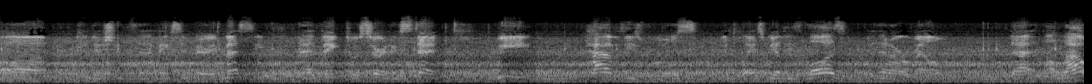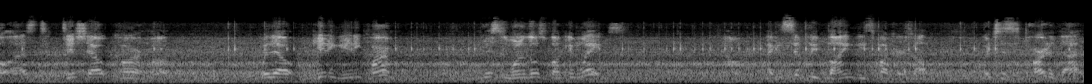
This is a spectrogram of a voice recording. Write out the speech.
uh, conditions, then it makes it very messy. And I think to a certain extent, we have these rules place. We have these laws within our realm that allow us to dish out karma without getting any karma. This is one of those fucking ways. You know, I can simply bind these fuckers up, which is part of that.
